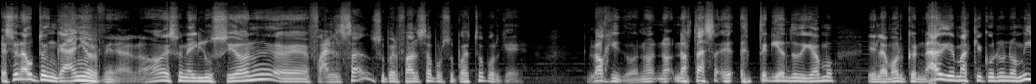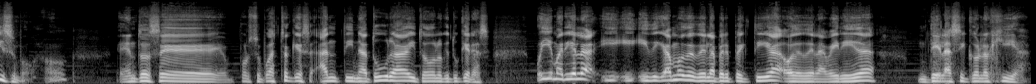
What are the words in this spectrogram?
Es un autoengaño al final, ¿no? Es una ilusión eh, falsa, súper falsa, por supuesto, porque, lógico, no, no, no estás eh, teniendo, digamos, el amor con nadie más que con uno mismo, ¿no? Entonces, por supuesto que es antinatura y todo lo que tú quieras. Oye, Mariela, y, digamos desde la perspectiva o desde la vereda de la psicología,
